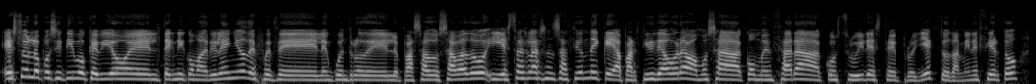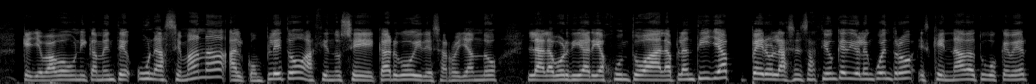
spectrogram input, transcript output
Esto es lo positivo que vio el técnico madrileño después del encuentro del pasado sábado y esta es la sensación de que a partir de ahora vamos a comenzar a construir este proyecto. También es cierto que llevaba únicamente una semana al completo haciéndose cargo y desarrollando la labor diaria junto a la plantilla, pero la sensación que dio el encuentro es que nada tuvo que ver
